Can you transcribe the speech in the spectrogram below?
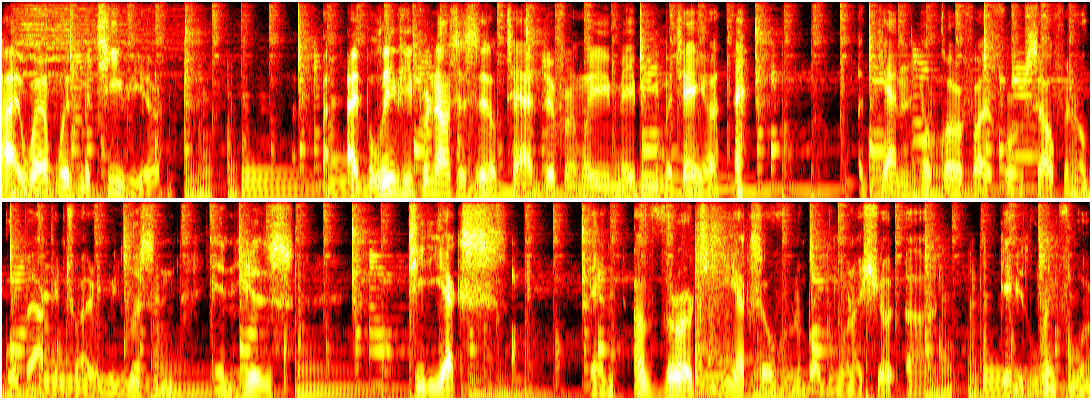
I went with Mativier I believe he pronounces it a tad differently, maybe Matea. Again, he'll clarify it for himself, and I'll go back and try to re listen in his TEDx and other TEDx over and above the one I showed, uh, gave you the link for.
